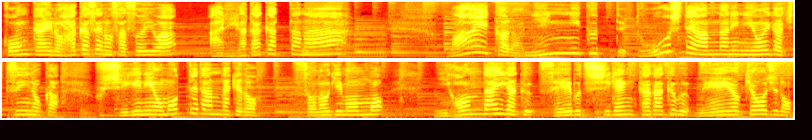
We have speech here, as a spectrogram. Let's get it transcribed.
今回の博士の誘いはありがたかったな。前からニンニクってどうしてあんなに匂いがきついのか不思議に思ってたんだけどその疑問も日本大学生物資源科学部名誉教授の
